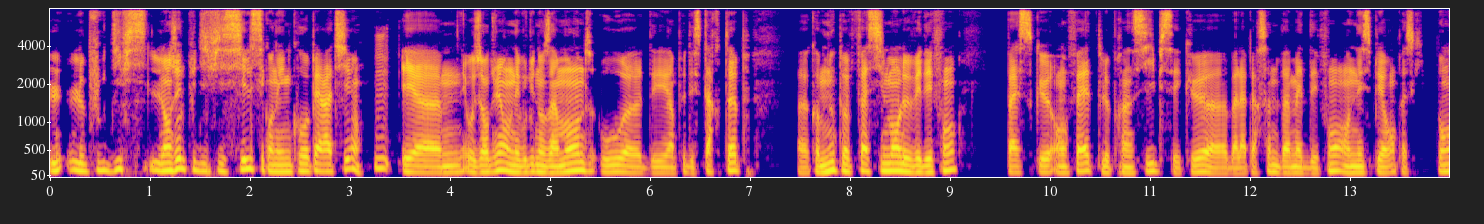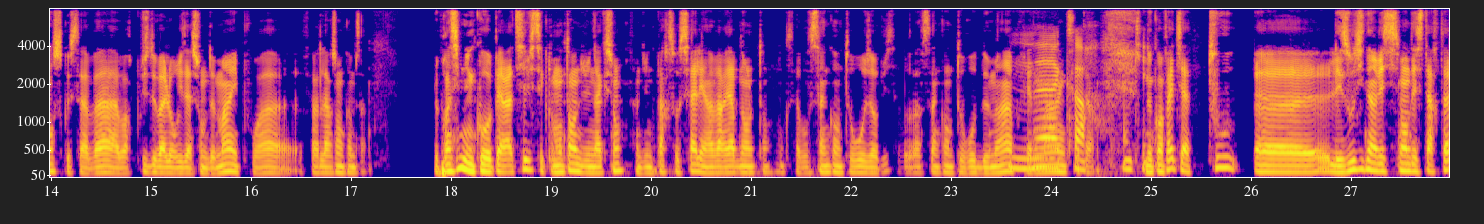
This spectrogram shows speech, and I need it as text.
le plus l'enjeu le plus difficile, c'est qu'on est une coopérative. Mm. Et aujourd'hui, on évolue dans un monde où des un peu des startups comme nous peuvent facilement lever des fonds parce que en fait le principe c'est que euh, bah, la personne va mettre des fonds en espérant parce qu'il pense que ça va avoir plus de valorisation demain et pourra euh, faire de l'argent comme ça. Le principe d'une coopérative, c'est que le montant d'une action, d'une part sociale, est invariable dans le temps. Donc ça vaut 50 euros aujourd'hui, ça vaudra 50 euros demain, après-demain, etc. Donc en fait, il y a tous euh, les outils d'investissement des startups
